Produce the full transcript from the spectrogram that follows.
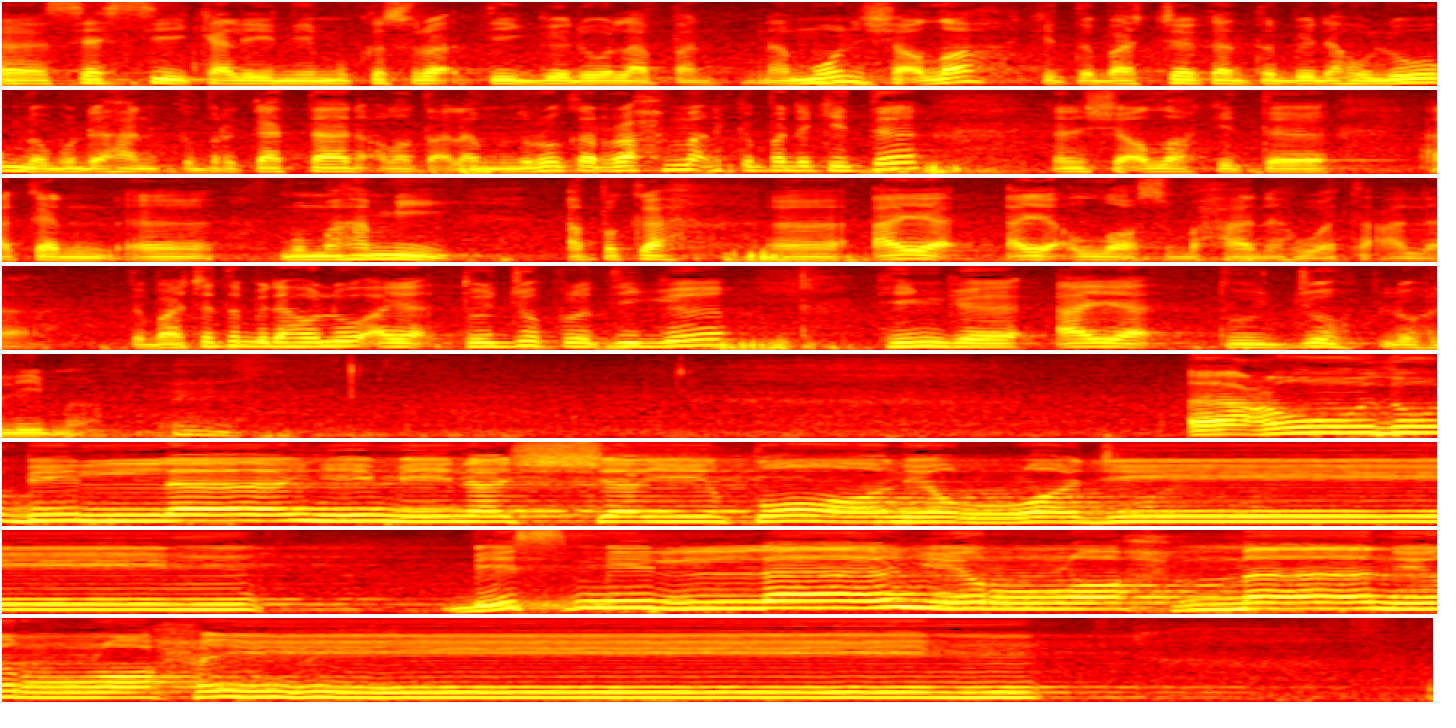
uh, sesi kali ini muka surat 328. Namun insya-Allah kita bacakan terlebih dahulu mudah-mudahan keberkatan Allah Taala menurunkan rahmat kepada kita dan insya-Allah kita akan uh, memahami apakah uh, ayat-ayat Allah Subhanahu wa taala. Kita baca terlebih dahulu ayat 73 hingga ayat 75. أعوذ بالله من الشيطان الرجيم بسم الله الرحمن الرحيم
